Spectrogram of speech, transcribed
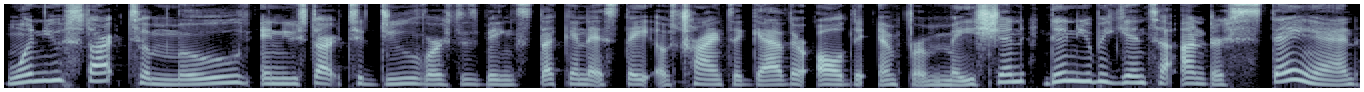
When you start to move and you start to do versus being stuck in that state of trying to gather all the information, then you begin to understand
